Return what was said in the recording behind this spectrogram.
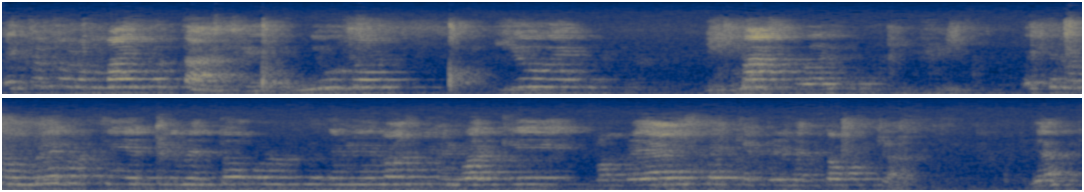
Estos son los más importantes. Newton, Huygens, Maxwell. Este lo nombré porque experimentó con el elemento, igual que nombré a Einstein que experimentó con Planck. ¿Ya?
